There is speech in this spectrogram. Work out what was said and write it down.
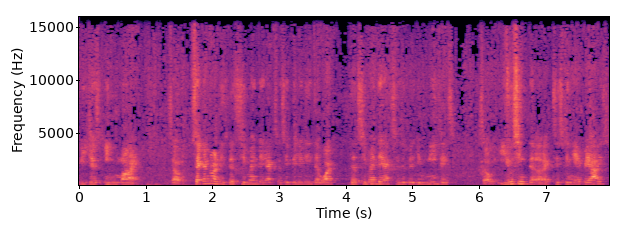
features in mind. So second one is the semantic accessibility. The what the semantic accessibility means is so using the existing APIs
